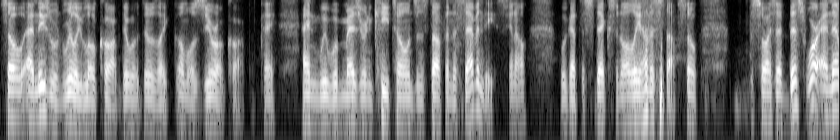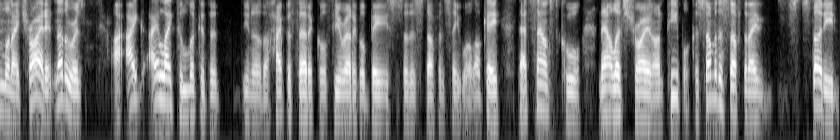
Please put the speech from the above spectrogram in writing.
so and these were really low carb. There were there was like almost zero carb. Okay, and we were measuring ketones and stuff in the 70s. You know, we got the sticks and all the other stuff. So, so I said this worked. And then when I tried it, in other words, I I, I like to look at the you know the hypothetical theoretical basis of this stuff and say well okay that sounds cool now let's try it on people because some of the stuff that i studied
